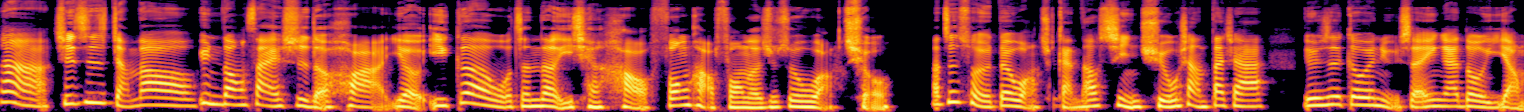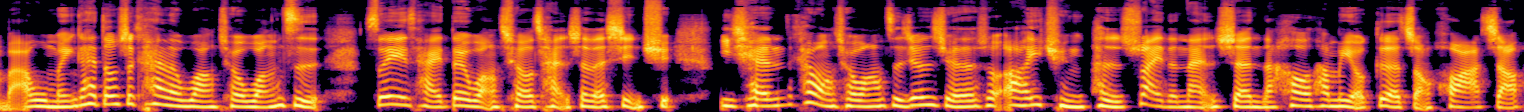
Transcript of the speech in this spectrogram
那其实讲到运动赛事的话，有一个我真的以前好疯好疯的，就是网球。之所以对网球感到兴趣，我想大家。尤其是各位女生应该都一样吧？我们应该都是看了《网球王子》，所以才对网球产生了兴趣。以前看《网球王子》就是觉得说啊，一群很帅的男生，然后他们有各种花招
